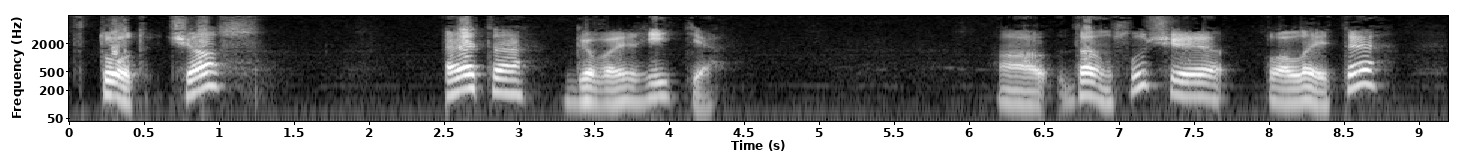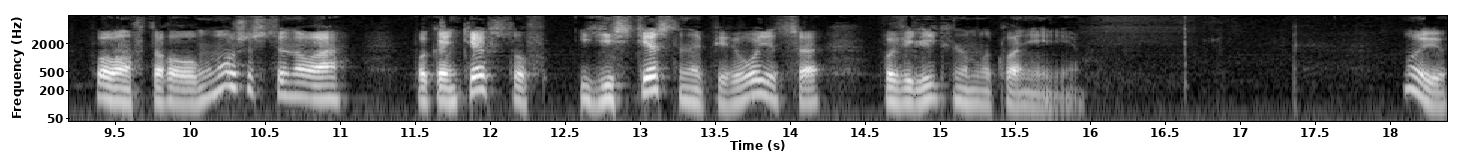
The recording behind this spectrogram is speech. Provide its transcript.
в тот час это говорите. А в данном случае лалейте, форма второго множественного, по контексту естественно переводится повелительным наклонением. Ну и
